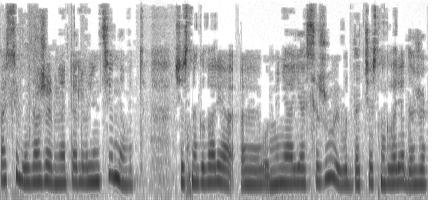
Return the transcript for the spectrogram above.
Спасибо, уважаемая Наталья Валентиновна. Вот, честно говоря, у меня я сижу, и вот, да, честно говоря, даже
